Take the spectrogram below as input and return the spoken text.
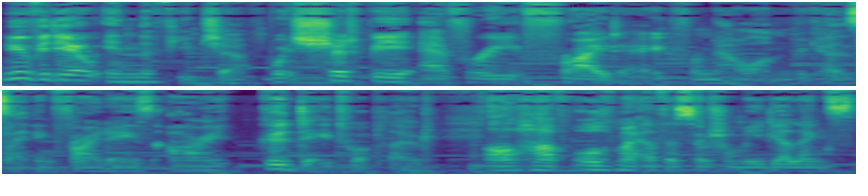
new video in the future, which should be every Friday from now on because I think Fridays are a good day to upload. I'll have all of my other social media links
